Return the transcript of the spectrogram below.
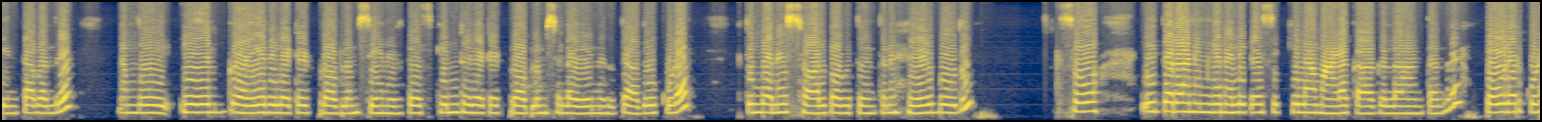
ತಿಂತಾ ಬಂದ್ರೆ ನಮ್ದು ಏರ್ ಏರ್ ರಿಲೇಟೆಡ್ ಪ್ರಾಬ್ಲಮ್ಸ್ ಏನಿರುತ್ತೆ ಸ್ಕಿನ್ ರಿಲೇಟೆಡ್ ಪ್ರಾಬ್ಲಮ್ಸ್ ಎಲ್ಲ ಏನಿರುತ್ತೆ, ಅದು ಕೂಡ ತುಂಬಾನೇ ಸಾಲ್ವ್ ಆಗುತ್ತೆ ಅಂತಾನೆ ಹೇಳ್ಬೋದು. ಸೊ ಈ ತರ ನಿಮ್ಗೆ ನೆಲ್ಲಿಕಾಯಿ ಸಿಕ್ಕಿಲ್ಲ ಮಾಡಕ್ ಆಗಲ್ಲ ಅಂತಂದ್ರೆ ಪೌಡರ್ ಕೂಡ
